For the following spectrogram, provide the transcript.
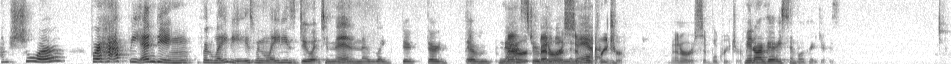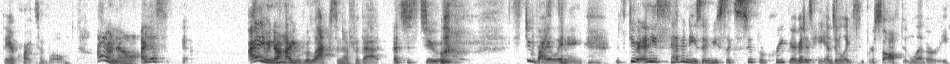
I'm sure for a happy ending for ladies when ladies do it to men, they're like they're they're they're Men are, men are a simple man. creature. Men are a simple creature. Men are very simple creatures. They are quite simple. I don't know. I just I don't even know how you relax enough for that. That's just too it's too violating. It's too and he's 70, so he's like super creepy. I bet his hands are like super soft and leathery.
